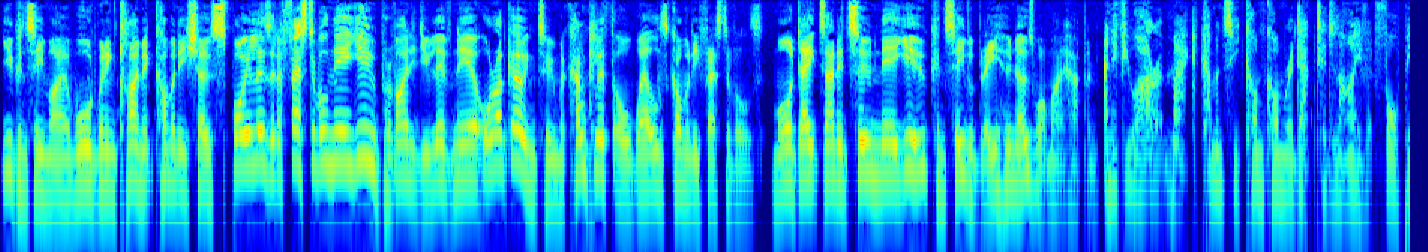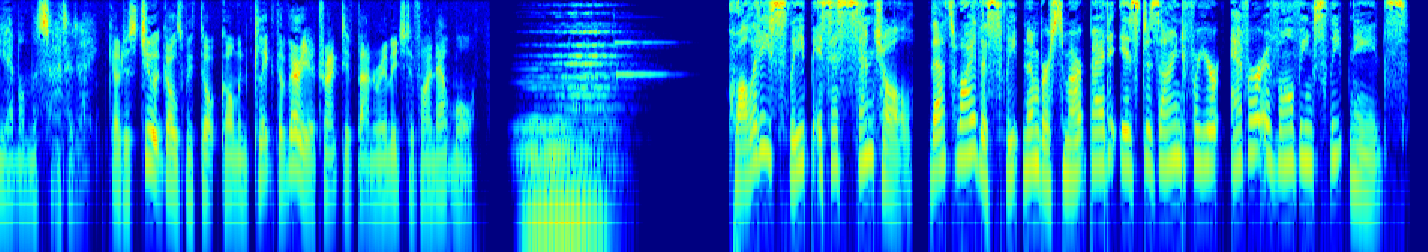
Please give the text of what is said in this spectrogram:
You can see my award winning climate comedy show Spoilers at a festival near you, provided you live near or are going to Machynlleth or Wells comedy festivals. More dates added soon near you, conceivably, who knows what might happen. And if you are at Mac, come and see ComCom Redacted live at 4pm on the Saturday. Go to stuartgoldsmith.com and click the very attractive banner image to find out more. Quality sleep is essential. That's why the Sleep Number Smart Bed is designed for your ever evolving sleep needs.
